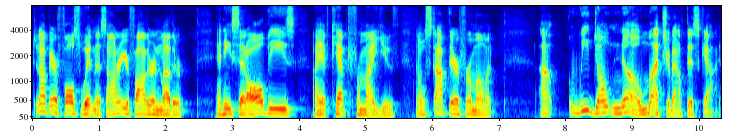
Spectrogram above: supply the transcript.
do not bear false witness, honor your father and mother. And he said, All these I have kept from my youth. Now we'll stop there for a moment. Uh, we don't know much about this guy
